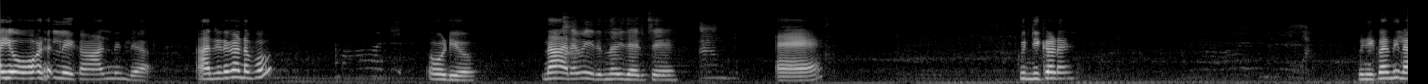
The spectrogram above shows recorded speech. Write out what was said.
അയ്യോ ഓടല്ലേ? കാണുന്നില്ല. ആന്റീനെ കണ്ടപ്പോ? ഓടിയോ? എന്നാ ആരാ വരുന്ന വിചാരിച്ചേ? ഏ? കുഞ്ഞിക്കടെ കുഞ്ഞിക്ക് വന്നില്ല?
